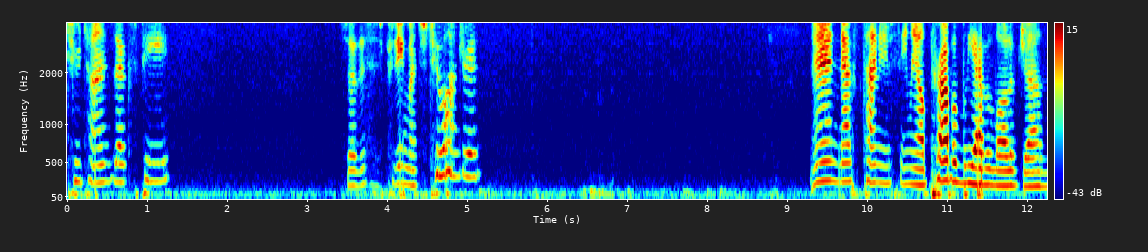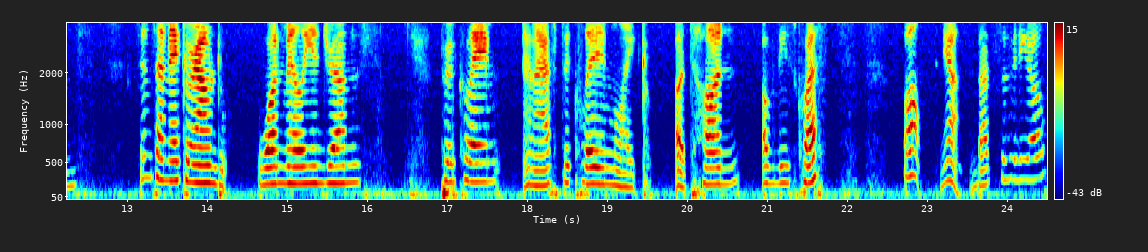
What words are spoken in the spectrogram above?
2 times XP. So this is pretty much 200. And next time you see me, I'll probably have a lot of gems. Since I make around 1 million gems per claim, and I have to claim like a ton of these quests, well, yeah, that's the video.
